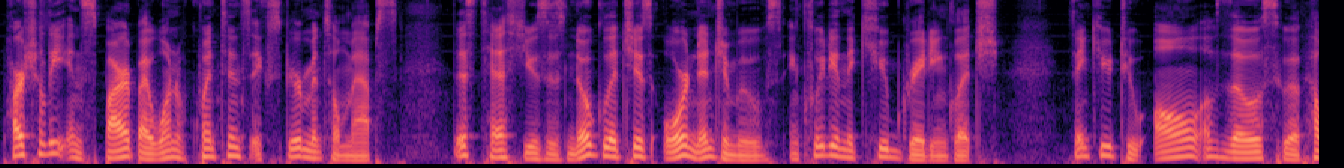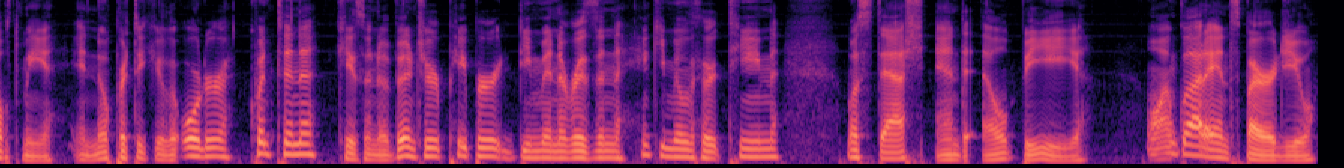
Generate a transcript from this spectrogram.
Partially inspired by one of Quentin's experimental maps, this test uses no glitches or ninja moves, including the cube grading glitch. Thank you to all of those who have helped me, in no particular order, Quentin, Kazon Avenger, Paper, Demon Arisen, Hanky Miller 13, Mustache, and LB. Well, oh, I'm glad I inspired you.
